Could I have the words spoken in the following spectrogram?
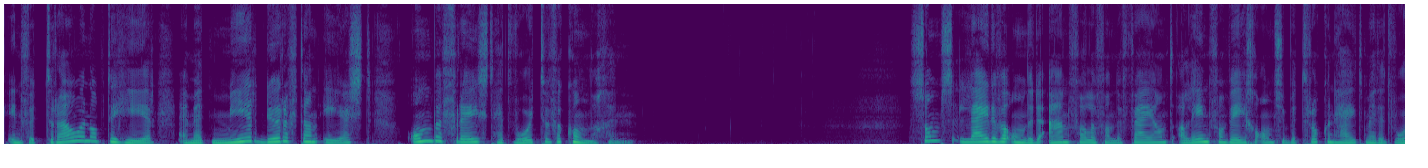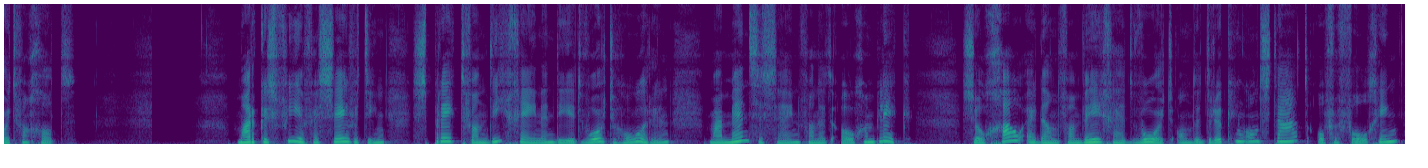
in vertrouwen op de Heer en met meer durf dan eerst, onbevreesd het woord te verkondigen. Soms lijden we onder de aanvallen van de vijand alleen vanwege onze betrokkenheid met het woord van God. Marcus 4, vers 17 spreekt van diegenen die het woord horen, maar mensen zijn van het ogenblik. Zo gauw er dan vanwege het woord onderdrukking ontstaat of vervolging,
